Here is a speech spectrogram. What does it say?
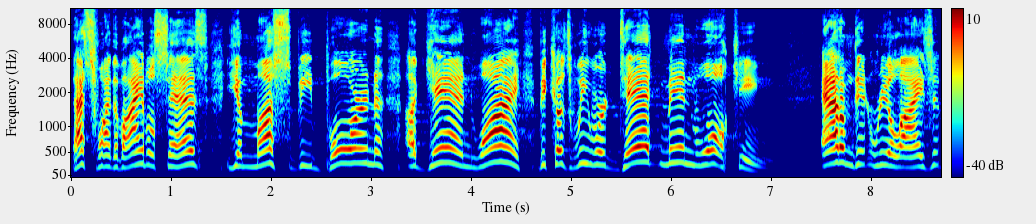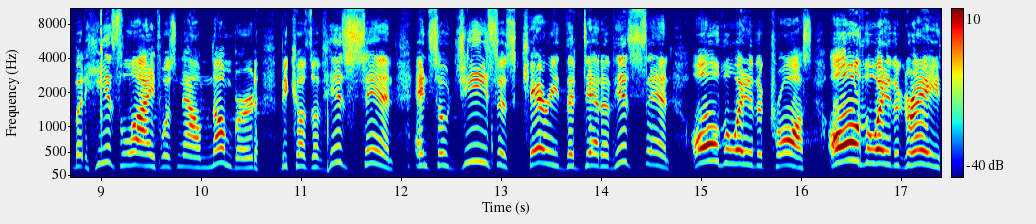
That's why the Bible says you must be born again. Why? Because we were dead men walking. Adam didn't realize it, but his life was now numbered because of his sin. And so Jesus carried the debt of his sin all the way to the cross, all the way to the grave.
